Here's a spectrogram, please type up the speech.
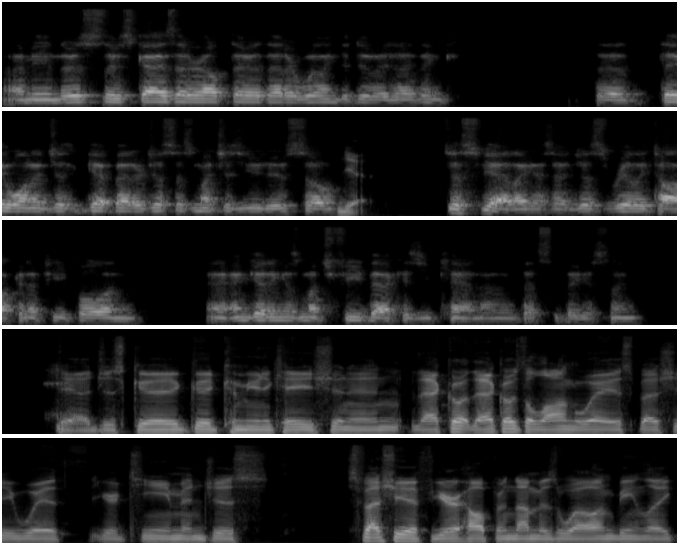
I mean, there's there's guys that are out there that are willing to do it. I think that they want to just get better just as much as you do. So Yeah. just yeah, like I said, just really talking to people and and getting as much feedback as you can. I think that's the biggest thing. Yeah, just good good communication and that go that goes a long way, especially with your team and just especially if you're helping them as well and being like,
